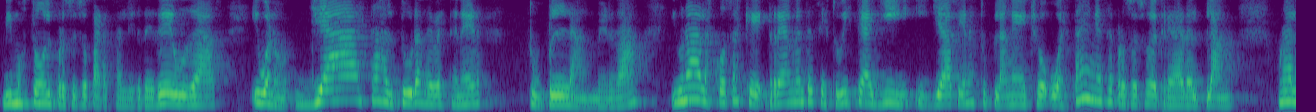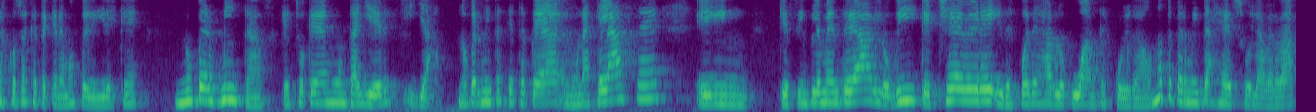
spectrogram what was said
Vimos todo el proceso para salir de deudas. Y bueno, ya a estas alturas debes tener tu plan, ¿verdad? Y una de las cosas que realmente si estuviste allí y ya tienes tu plan hecho o estás en ese proceso de crear el plan, una de las cosas que te queremos pedir es que no permitas que esto quede en un taller y ya. No permitas que esto quede en una clase, en que simplemente, ah, lo vi, qué chévere, y después dejar los guantes colgados. No te permitas eso, la verdad.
